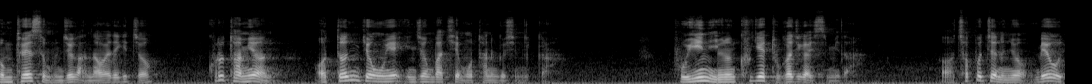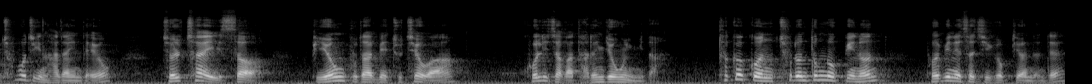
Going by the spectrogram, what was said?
검토해서 문제가 안 나와야 되겠죠. 그렇다면 어떤 경우에 인정받지 못하는 것입니까? 부인 이유는 크게 두 가지가 있습니다. 어, 첫 번째는요, 매우 초보적인 하자인데요. 절차에 있어 비용 부담의 주체와 권리자가 다른 경우입니다. 특허권 출원 등록비는 법인에서 지급되었는데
